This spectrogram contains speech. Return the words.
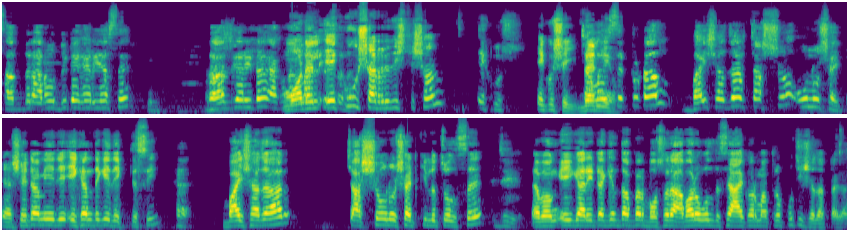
স্যারদের আরও দুইটা গাড়ি আছে। রাজ গাড়িটা এখন মডেল একুশ আর রেজিস্ট্রেশন? একুশ। একুশেই ব্র্যান্ড নিউ টোটাল বাইশ হাজার চারশো উনষাট হ্যাঁ সেটা আমি এই যে এখান থেকে দেখতেছি। হ্যাঁ। বাইশ হাজার চারশো উনষাট কিলো চলছে। এবং এই গাড়িটা কিন্তু আপনার বছরে আবারও বলতেছে আয়কর মাত্র পঁচিশ হাজার টাকা।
